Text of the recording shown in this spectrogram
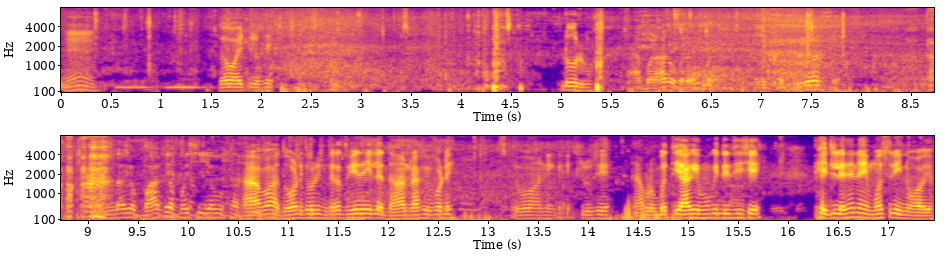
હમ. જો એટલું છે. ડોલમાં. હા બળ સારું કરે એ તો ક્લિયર છે. લાગે પાકે પછી એવું થાય. હા વાહ થોડી થોડી તરત વેચાય એટલે ધ્યાન રાખવી પડે. જોવાની એટલું છે. આપણે બત્તી આગી મૂકી દીધી છે. એટલે છે ને એ મસરીનું નો આવે.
